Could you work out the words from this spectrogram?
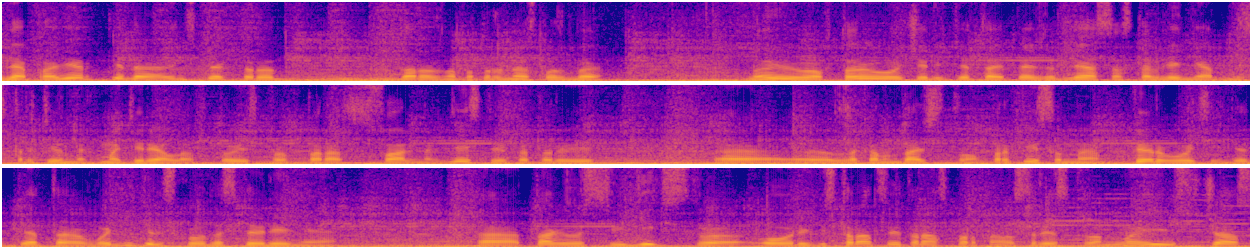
для проверки да, инспектора дорожно-патрульной службы. Ну и во вторую очередь это опять же для составления административных материалов, то есть процессуальных действий, которые э, законодательством прописаны. В первую очередь это водительское удостоверение, э, также свидетельство о регистрации транспортного средства. Ну и сейчас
